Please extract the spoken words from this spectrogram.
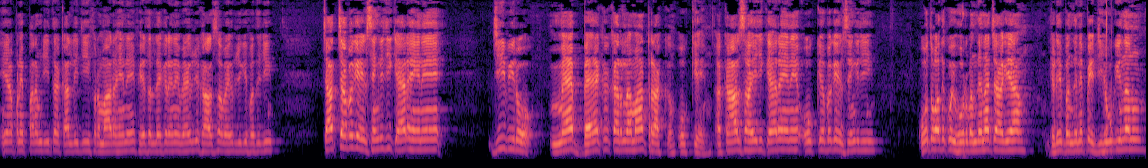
ਇਹ ਆਪਣੇ ਪਰਮਜੀਤ ਅਕਾਲੀ ਜੀ ਫਰਮਾ ਰਹੇ ਨੇ, ਫੇਰ ਥੱਲੇ ਲਿਖ ਰਹੇ ਨੇ, ਵਾਹਿਗੁਰੂ ਜੀ ਖਾਲਸਾ, ਵਾਹਿਗੁਰੂ ਜੀ ਕੀ ਫਤਿਹ ਜੀ। ਚਾਚਾ ਬਘੇਲ ਸਿੰਘ ਜੀ ਕਹਿ ਰਹੇ ਨੇ, ਜੀ ਵੀਰੋ, ਮੈਂ ਬੈਕ ਕਰ ਲਵਾਂ ਟਰੱਕ, ਓਕੇ। ਅਕਾਲ ਸਾਹਿਬ ਜੀ ਕਹਿ ਰਹੇ ਨੇ, ਓਕੇ ਬਘੇਲ ਸਿੰਘ ਜੀ। ਉਹ ਤੋਂ ਬਾਅਦ ਕੋਈ ਹੋਰ ਬੰਦੇ ਨਾਲ ਚ ਆ ਗਿਆ, ਜਿਹੜੇ ਬੰਦੇ ਨੇ ਭੇਜੀ ਹੋਊਗੀ ਇਹਨਾਂ ਨੂੰ।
